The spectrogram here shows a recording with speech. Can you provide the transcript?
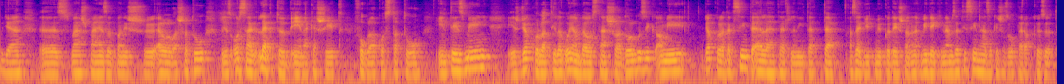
ugye ez más pályázatban is elolvasható, hogy az ország legtöbb énekesét foglalkoztató intézmény, és gyakorlatilag olyan beosztással dolgozik, ami gyakorlatilag szinte ellehetetlenítette az együttműködést a vidéki nemzeti színházak és az operak között.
